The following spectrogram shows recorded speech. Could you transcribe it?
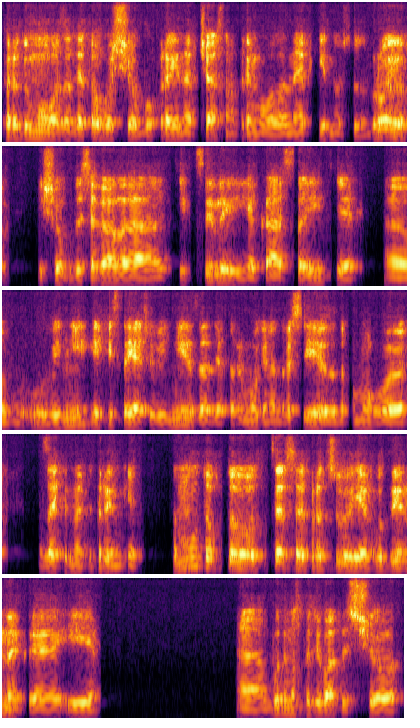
передумова для того, щоб Україна вчасно отримувала необхідну всю зброю і щоб досягала тих цілей, яка стоїть в- війні, які стоять у війні задля перемоги над Росією за допомогою західної підтримки. Тому, тобто, це все працює як годинник, е, і е, будемо сподіватися, що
